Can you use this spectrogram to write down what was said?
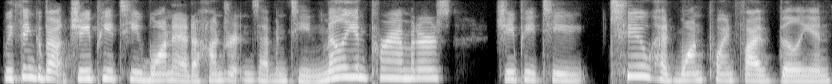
We think about GPT 1 at 117 million parameters, GPT 2 had 1.5 billion,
